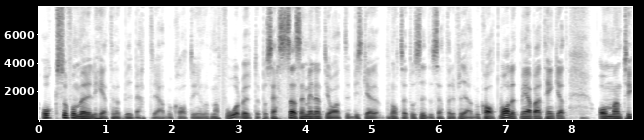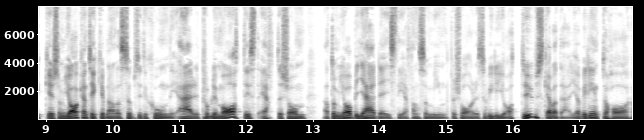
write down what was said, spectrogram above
också får möjligheten att bli bättre advokater genom att man får vara ute och processa. Sen menar inte jag att vi ska på något sätt åsidosätta det fria advokatvalet, men jag bara tänker att om man tycker, som jag kan tycka ibland, att substitution är problematiskt eftersom att om jag begär dig, Stefan, som min försvarare så vill jag att du ska vara där. Jag vill inte ha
